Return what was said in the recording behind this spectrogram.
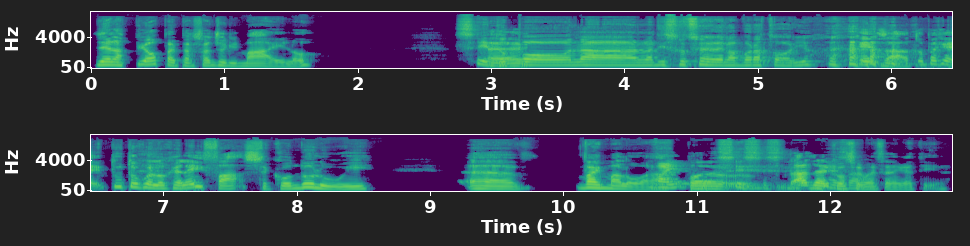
gliela appioppa il personaggio di Milo. Sì, Eh, dopo la, la distruzione del laboratorio. Esatto, perché tutto quello che lei fa, secondo lui, eh, va in malora, Vai- poi- sì, sì, sì, ha delle esatto. conseguenze negative.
